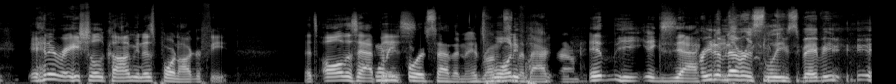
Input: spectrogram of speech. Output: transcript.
interracial, communist pornography. That's all this app Twenty is. four seven. It runs in the background. It exactly. Freedom never sleeps, baby.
